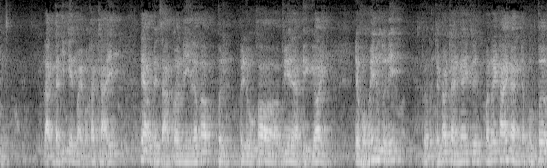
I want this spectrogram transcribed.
61 หลังจากที่เกณฑ์ใหม่บังคับใช้แยกออกเป็น 3 กรณีแล้วก็ไปไปดูข้อพิจารณาปีกย่อย เดี๋ยวผมให้ดูตัวนี้เผื่อมันจะเข้าใจง่ายขึ้น มันคล้ายๆกันแต่ผมเพิ่ม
